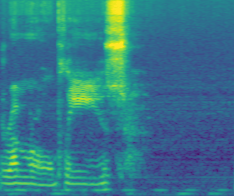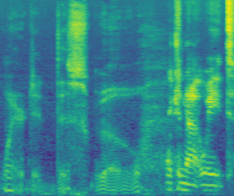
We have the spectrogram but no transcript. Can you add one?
drum roll, please. Where did this go? I cannot wait.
